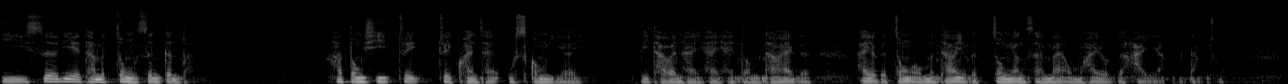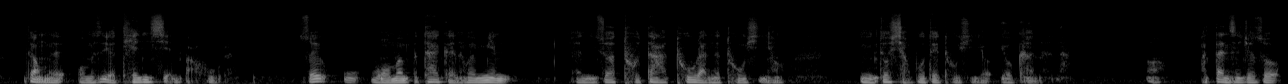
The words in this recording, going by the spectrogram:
以色列他们纵深更短，他东西最最宽才五十公里而已，比台湾还还还多。我们台湾还有个还有个中，我们台湾有个中央山脉，我们还有个海洋挡住，在我们的我们是有天险保护的，所以我我们不太可能会面。呃，你说突大突然的突袭哦，你都小部队突袭有有可能呐，哦啊，但是就说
